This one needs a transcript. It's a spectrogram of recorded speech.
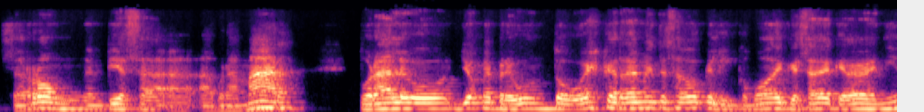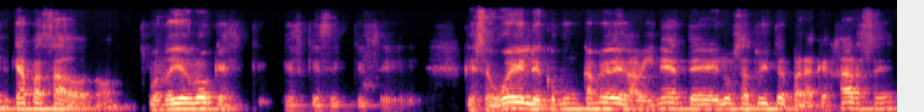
cerrón empieza a, a, bramar por algo, yo me pregunto, ¿o es que realmente es algo que le incomode, que sabe que va a venir? ¿Qué ha pasado, no? Cuando yo creo que, que, que, se, que, se, que se huele como un cambio de gabinete, él usa Twitter para quejarse.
